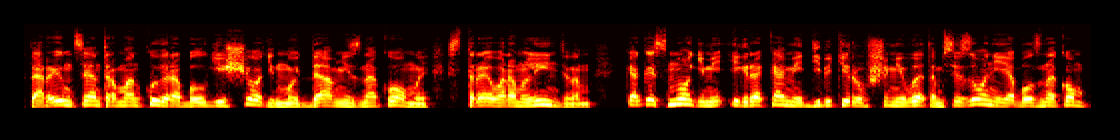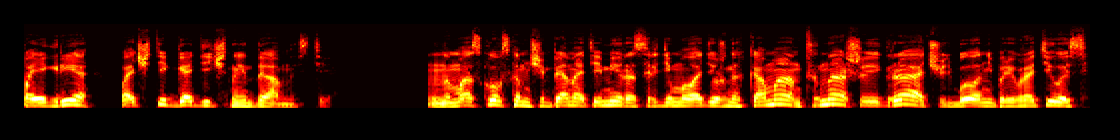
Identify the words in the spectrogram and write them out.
Вторым центром Ванкувера был еще один мой давний знакомый с Тревором Линденом. Как и с многими игроками, дебютировавшими в этом сезоне, я был знаком по игре почти годичной давности. На московском чемпионате мира среди молодежных команд наша игра чуть было не превратилась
